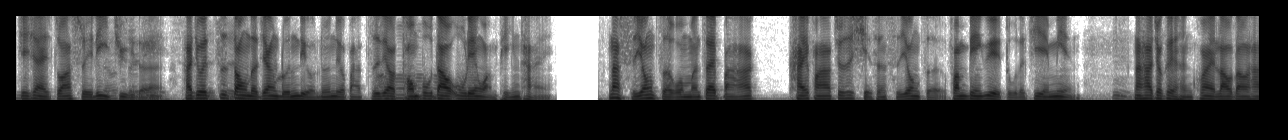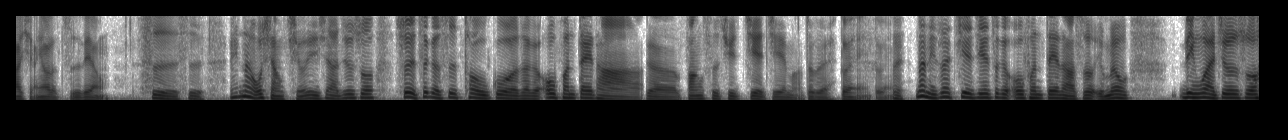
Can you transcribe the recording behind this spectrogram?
接下来抓水利局的，它就会自动的这样轮流轮流把资料同步到物联网平台。哦、那使用者，我们再把它。开发就是写成使用者方便阅读的界面，嗯，那他就可以很快捞到他想要的资料。是是，哎，那我想请问一下，就是说，所以这个是透过这个 Open Data 的方式去借接嘛，对不对？对对对。那你在借接这个 Open Data 的时候，有没有另外就是说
